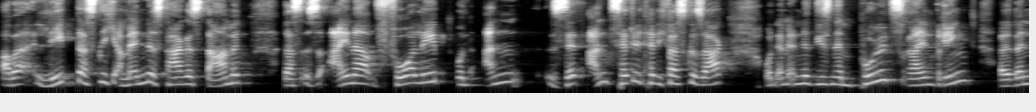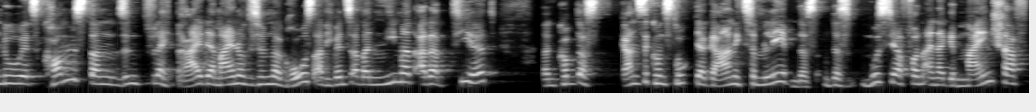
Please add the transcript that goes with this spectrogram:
Aber lebt das nicht am Ende des Tages damit, dass es einer vorlebt und an, anzettelt, hätte ich fast gesagt, und am Ende diesen Impuls reinbringt? Weil wenn du jetzt kommst, dann sind vielleicht drei der Meinung, das ist immer großartig. Wenn es aber niemand adaptiert, dann kommt das ganze Konstrukt ja gar nicht zum Leben. Das, und das muss ja von einer Gemeinschaft,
